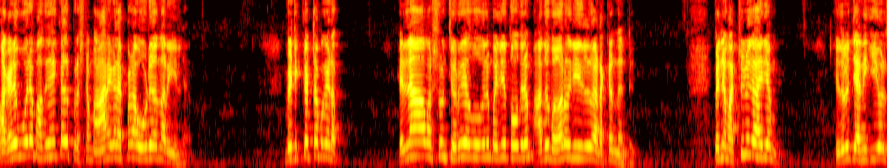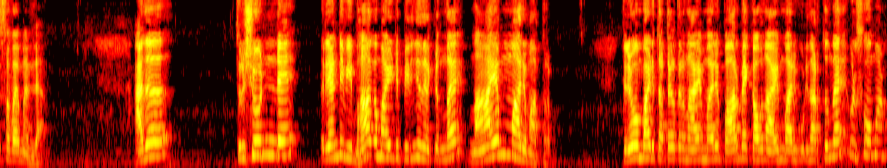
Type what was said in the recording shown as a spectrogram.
പകൽ പൂരം അതിനേക്കാൾ പ്രശ്നം ആനകൾ എപ്പോഴാണ് ഓടുക എന്നറിയില്ല. വെടിക്കെട്ട് അപകടം. എല്ലാ വർഷവും ചെറിയ തോതിലും വലിയ തോതിലും അത് വേറെ രീതിയിൽ നടക്കുന്നുണ്ട്. പിന്നെ മറ്റൊരു കാര്യം ഇതൊരു ജനകീയോത്സവമല്ല. അത് തൃശ്ശൂരിന്റെ രണ്ട് വിഭാഗമായിട്ട് പിരിഞ്ഞു നിൽക്കുന്ന നായന്മാർ മാത്രം. തിരുവമ്പാടി തട്ടകത്തിലെ നായന്മാരും പാർമേക്കാവ് നായന്മാരും കൂടി നടത്തുന്ന ഉത്സവമാണ്.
